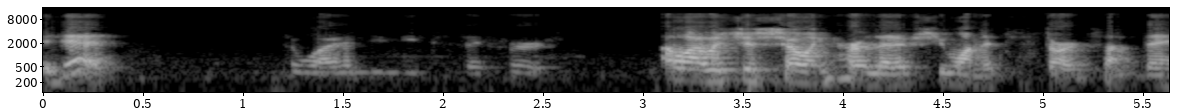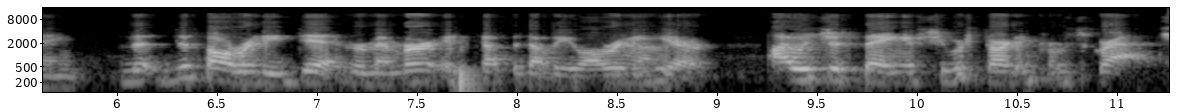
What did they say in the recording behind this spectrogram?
It did. So why did you need to say first? Oh, I was just showing her that if she wanted to start something, th- this already did, remember? It's got the W already Yeah. here. I was just saying if she were starting from scratch.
